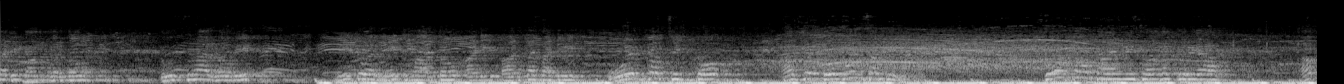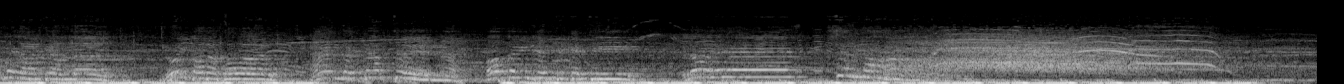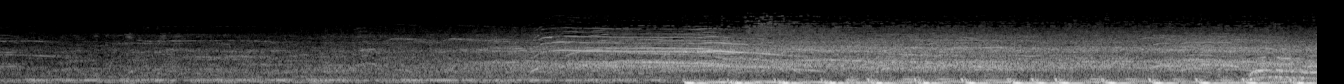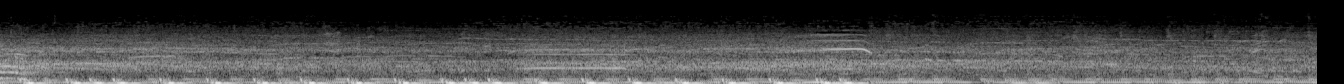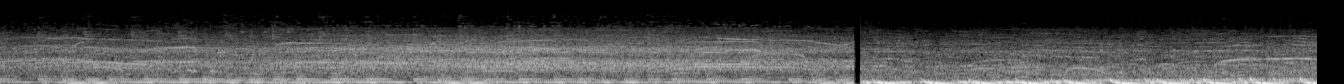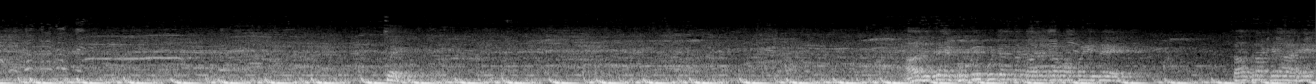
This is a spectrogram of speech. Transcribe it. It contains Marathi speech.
भारतासाठी काम करतो. दुसरा रोहित हिटवर हिट मारतो आणि भारतासाठी वर्ल्ड कप जिंकतो. अशा दोघांसाठी जोरदार काळांनी स्वागत करूया. आपले लाडके आमदार Rohit dada Pawar and the captain of the Indian cricket team Rohit आज इथे भूमिपूजनचा कार्यक्रम आपण इथे साजरा केला आहे.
